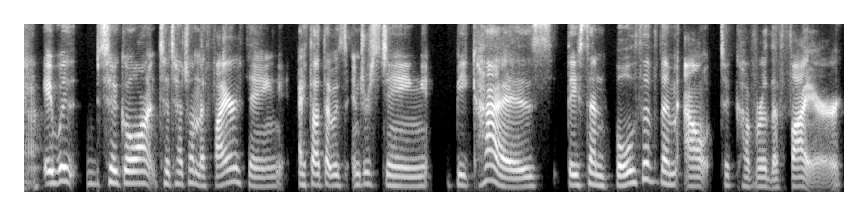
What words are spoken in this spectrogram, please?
yeah. It was to go on to touch on the fire thing. I thought that was interesting because they send both of them out to cover the fire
